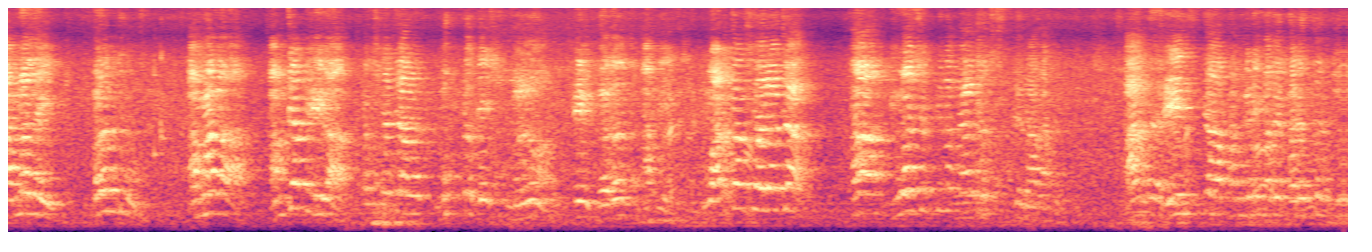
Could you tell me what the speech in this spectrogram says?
थांबला जाईल. परंतु आम्हाला आमच्या पिढीला भ्रष्टाचार मुक्त देश मिळणं हे गरज आहे. वाढता स्वराज्यात हा युवा शक्तीला काय लक्ष देणार आहे? आज रेंजच्या भानगडीमध्ये बरेच जीव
